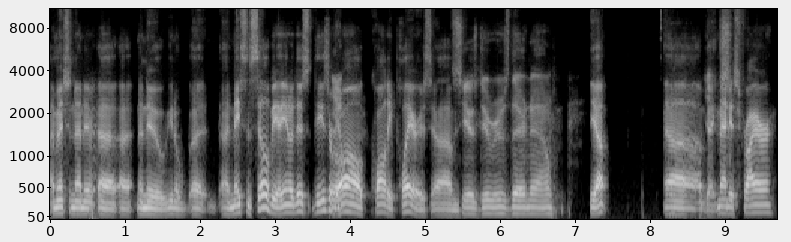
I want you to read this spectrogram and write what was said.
I mentioned Nonu, uh, uh, Nonu. You know, uh, uh, Nathan Sylvia. You know, this these are Yep. all quality players. Um, Sears Duru's there now. yep. Uh, Yikes. Mattias Fryer.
